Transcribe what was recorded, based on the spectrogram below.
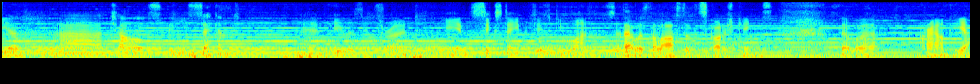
here, uh, Charles II, and he was enthroned in 1651. So that was the last of the Scottish kings that were crowned here.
